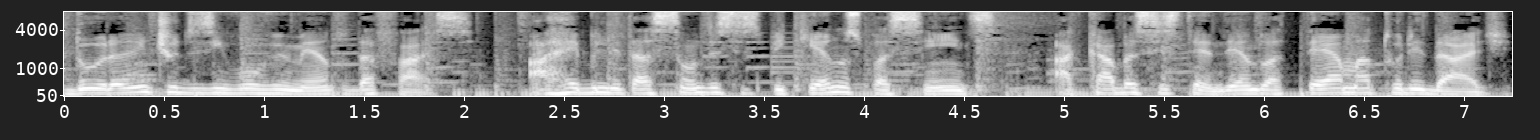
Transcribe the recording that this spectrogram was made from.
durante o desenvolvimento da face. A reabilitação desses pequenos pacientes acaba se estendendo até a maturidade,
